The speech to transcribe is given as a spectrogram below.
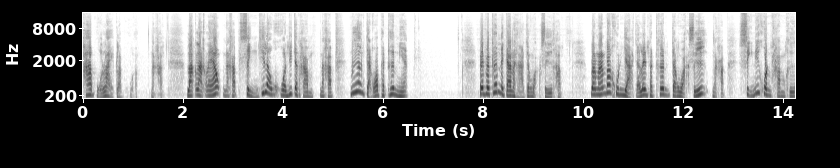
ภาพหัวไหล่กลับหัวนะครับ หลักๆแล้วนะครับสิ่งที่เราควรที่จะทำนะครับ เนื่องจากว่าแพทเทิร์นเนี้ยเป็นแพทเทิร์นในการหาจังหวะซื้อครับดังนั้นถ้าคุณอยากจะเล่นแพทเทิร์นจังหวะซื้อนะครับ สิ่งที่ควรทำคือ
